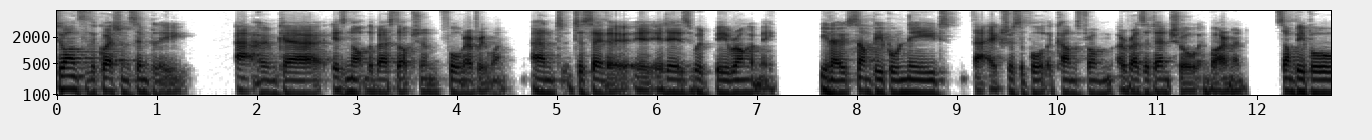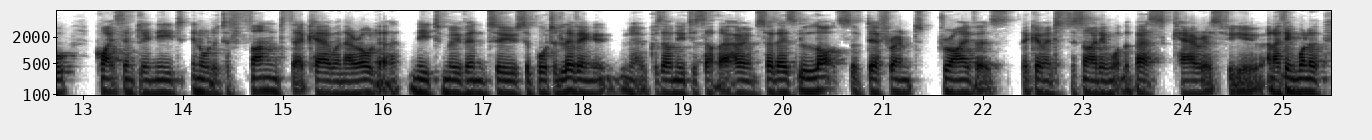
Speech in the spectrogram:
to answer the question simply at home care is not the best option for everyone. And to say that it, it is would be wrong of me. You know some people need that extra support that comes from a residential environment. Some people quite simply need, in order to fund their care when they're older, need to move into supported living, you know, because they'll need to sell their home. So there's lots of different drivers that go into deciding what the best care is for you. And I think one of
